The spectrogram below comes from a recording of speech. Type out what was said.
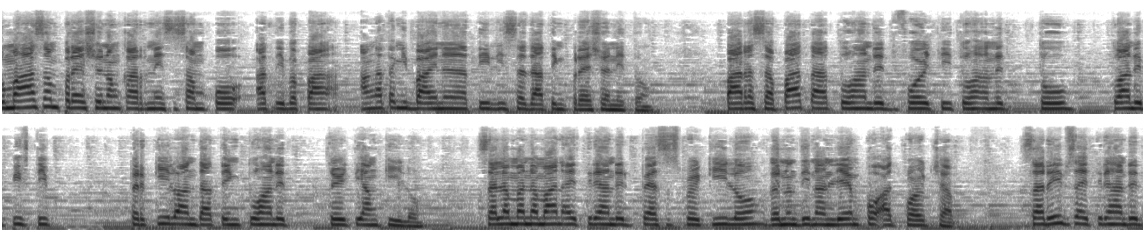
Tumaas ang presyo ng karne sa 10 at iba pa ang atang iba ay nanatili sa dating presyo nito. Para sa pata, 240 200 to 250 per kilo ang dating 230 ang kilo. Sa laman naman ay 300 pesos per kilo, ganun din ang liempo at pork chop. Sa ribs ay 300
